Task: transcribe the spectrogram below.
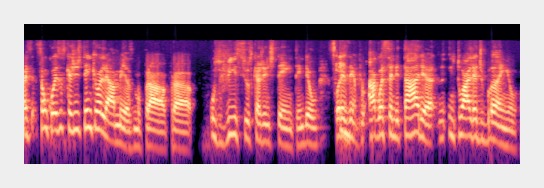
mas são coisas que a gente tem que olhar mesmo para os vícios que a gente tem, entendeu? Por Sim. exemplo, água sanitária em toalha de banho.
